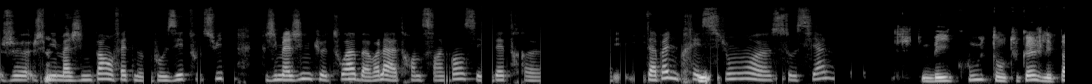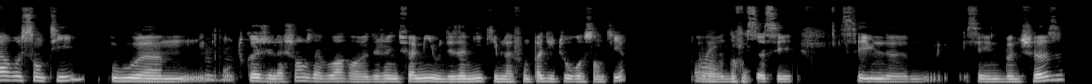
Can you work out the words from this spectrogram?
je je m'imagine pas en fait me poser tout de suite. J'imagine que toi, bah voilà, à 35 ans, c'est peut-être euh, T'as pas une pression euh, sociale? Ben écoute, en tout cas, je l'ai pas ressenti. Ou euh, mmh en tout cas, j'ai la chance d'avoir euh, déjà une famille ou des amis qui me la font pas du tout ressentir. Euh, donc ça, c'est c'est une c'est une bonne chose.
